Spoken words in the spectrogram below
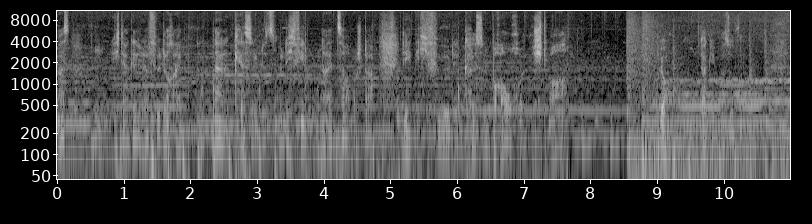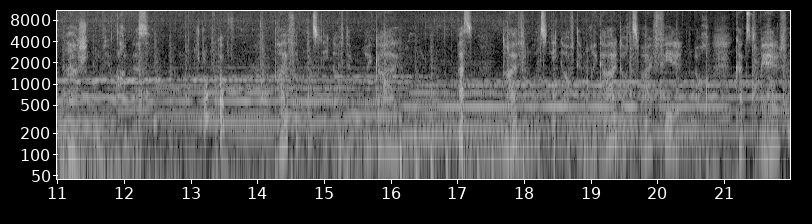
Was? Hm, ich danke dir dafür, doch ein brutender Kessel nützt mir nicht viel ohne einen Zauberstab, den ich für den Kessel brauche, nicht wahr? Ja, da gehen wir suchen. Ah, schon gut, uns liegen auf dem Regal. Was? Drei von uns liegen auf dem Regal, doch zwei fehlen noch. Kannst du mir helfen?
